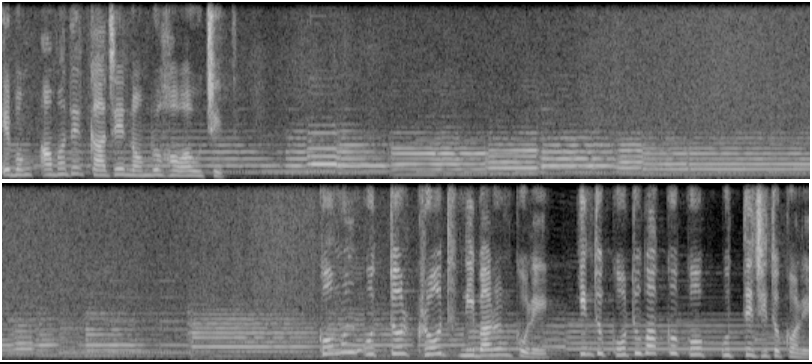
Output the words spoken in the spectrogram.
এবং আমাদের কাজে নম্র হওয়া উচিত। কোমল উত্তর ক্রোধ নিবারণ করে, কিন্তু কটুবাক্য কোপ উত্তেজিত করে।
